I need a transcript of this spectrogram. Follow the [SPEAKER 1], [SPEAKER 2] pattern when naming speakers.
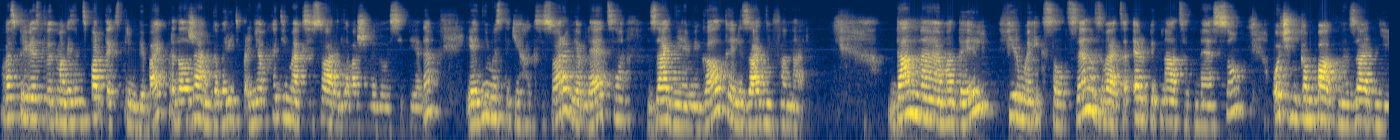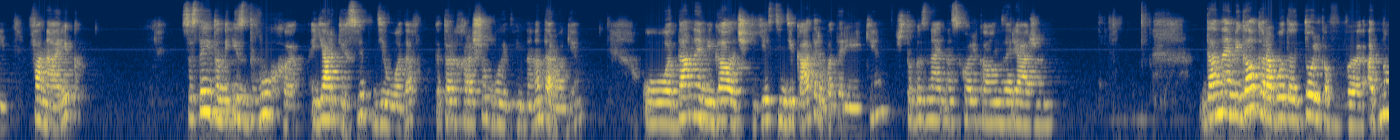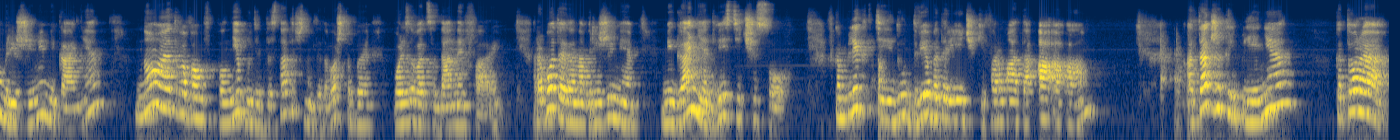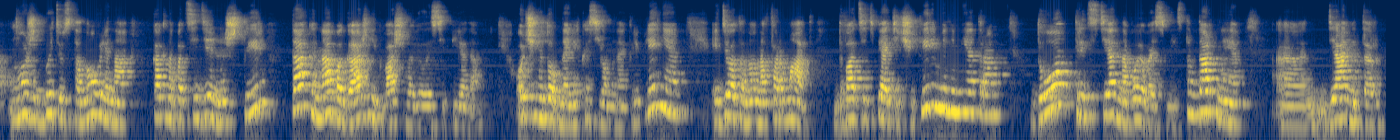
[SPEAKER 1] Вас приветствует магазин спорта Extreme B-Bike. Продолжаем говорить про необходимые аксессуары для вашего велосипеда. И одним из таких аксессуаров является задняя мигалка или задний фонарь. Данная модель фирмы XLC называется R15 Nesso. Очень компактный задний фонарик. Состоит он из двух ярких светодиодов, которые хорошо будет видно на дороге. У данной мигалочки есть индикатор батарейки, чтобы знать, насколько он заряжен. Данная мигалка работает только в одном режиме мигания, но этого вам вполне будет достаточно для того, чтобы пользоваться данной фарой. Работает она в режиме мигания 200 часов. В комплекте идут две батареечки формата ААА, а также крепление, которое может быть установлено как на подседельный штырь, так и на багажник вашего велосипеда. Очень удобное легкосъемное крепление. Идет оно на формат 25,4 мм до 31,8 Стандартный э, диаметр,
